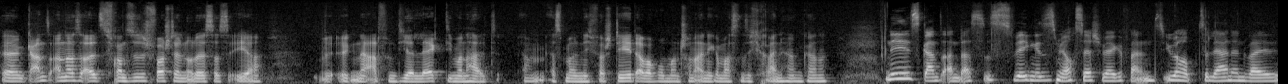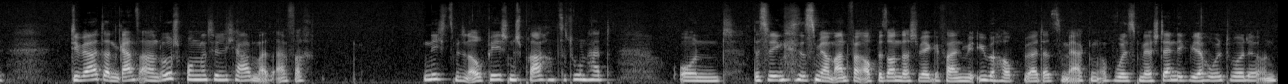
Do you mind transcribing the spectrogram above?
äh, ganz anders als Französisch vorstellen oder ist das eher irgendeine Art von Dialekt, die man halt ähm, erstmal nicht versteht, aber wo man schon einigermaßen sich reinhören kann. Nee, ist ganz anders. Deswegen ist es mir auch sehr schwer gefallen, es überhaupt zu lernen, weil die Wörter einen ganz anderen Ursprung natürlich haben, weil es einfach nichts mit den europäischen Sprachen zu tun hat. Und deswegen ist es mir am Anfang auch besonders schwer gefallen, mir überhaupt Wörter zu merken, obwohl es mir ständig wiederholt wurde und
